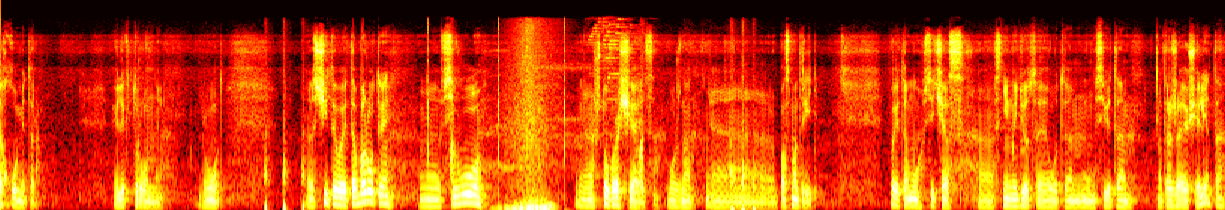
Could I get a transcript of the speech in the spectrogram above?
тахометр электронный. Вот. Считывает обороты э, всего, э, что вращается. Можно э, посмотреть. Поэтому сейчас с ним идет вот светоотражающая лента.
